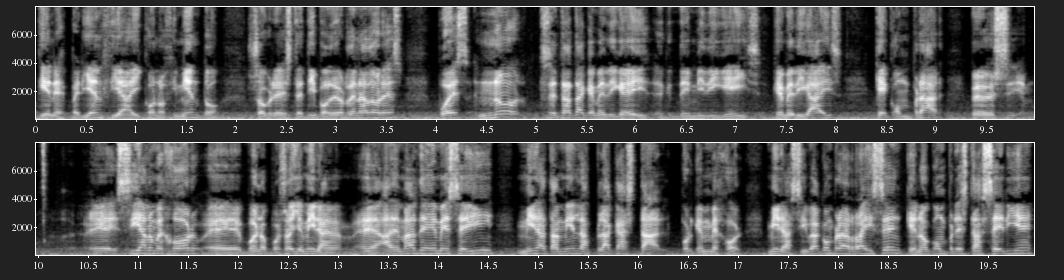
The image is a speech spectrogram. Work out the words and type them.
tiene experiencia y conocimiento sobre este tipo de ordenadores, pues no se trata que me digáis, de me digáis, que me digáis qué comprar, pero sí, eh, sí a lo mejor, eh, bueno, pues oye, mira, eh, además de MSI, mira también las placas tal, porque es mejor. Mira, si va a comprar Ryzen, que no compre esta serie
